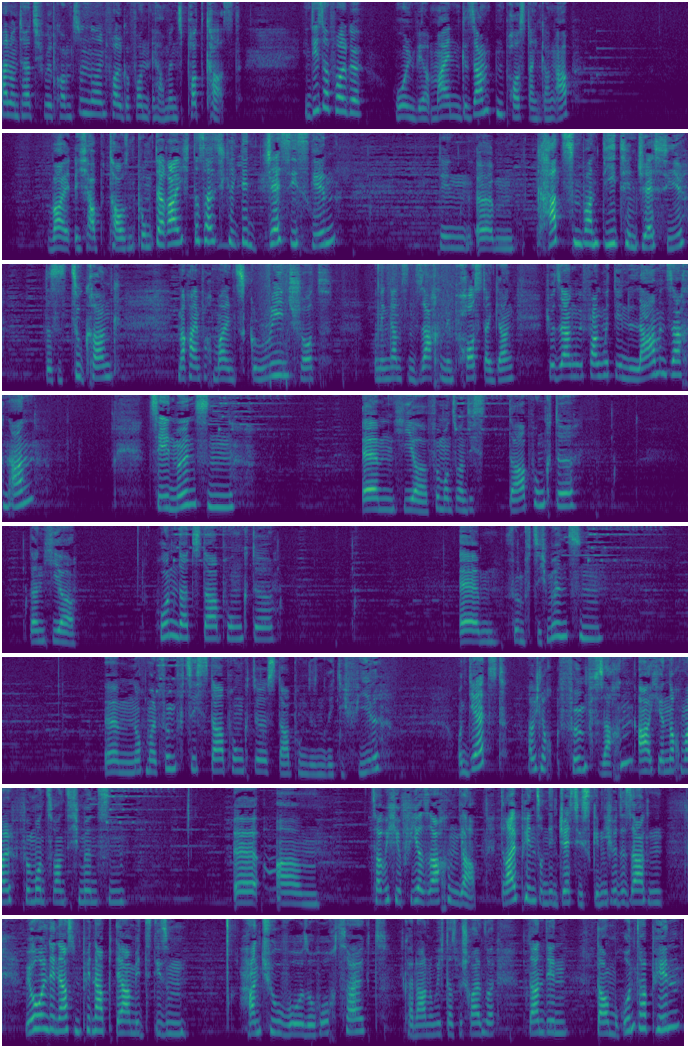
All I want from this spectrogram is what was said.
Hallo und herzlich willkommen zur neuen Folge von Hermans Podcast. In dieser Folge holen wir meinen gesamten Posteingang ab, weil ich habe 1000 Punkte erreicht. Das heißt, ich kriege den Jesse Skin, den ähm, Katzenbanditin Jesse. Das ist zu krank. Ich mache einfach mal einen Screenshot von den ganzen Sachen im Posteingang. Ich würde sagen, wir fangen mit den lahmen Sachen an. 10 Münzen. Ähm, hier 25 Star-Punkte. Dann hier 100 Star-Punkte. Ähm, 50 Münzen. Ähm, nochmal 50 Star-Punkte. Star-Punkte sind richtig viel. Und jetzt habe ich noch 5 Sachen. Ah, hier nochmal 25 Münzen. Äh, ähm, Jetzt habe ich hier vier Sachen. Ja, drei Pins und den Jesse-Skin. Ich würde sagen, wir holen den ersten Pin ab, der mit diesem Handschuh, wo so hoch zeigt. Keine Ahnung, wie ich das beschreiben soll. Dann den Daumen runter Pin.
